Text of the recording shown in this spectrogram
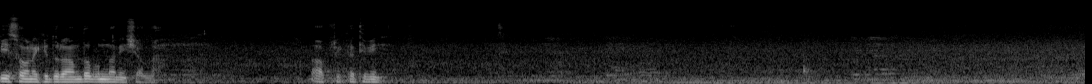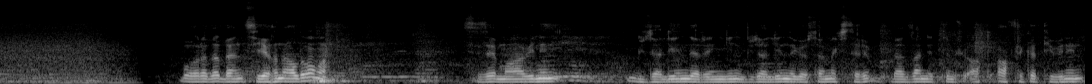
Bir sonraki durağımda bunlar inşallah. Afrika Twin. Bu arada ben siyahını aldım ama size mavinin güzelliğini de rengin güzelliğini de göstermek isterim. Ben zannettim şu Af- Afrika TV'nin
